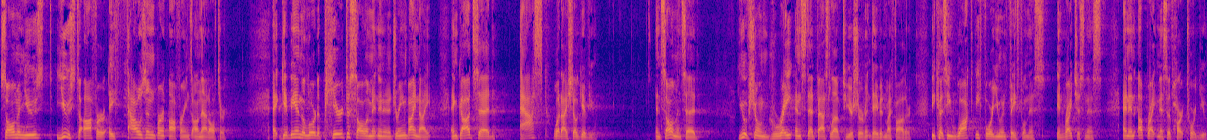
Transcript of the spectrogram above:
Solomon used, used to offer a thousand burnt offerings on that altar. At Gibeon, the Lord appeared to Solomon in a dream by night, and God said, Ask what I shall give you. And Solomon said, You have shown great and steadfast love to your servant David, my father, because he walked before you in faithfulness, in righteousness, and in uprightness of heart toward you.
